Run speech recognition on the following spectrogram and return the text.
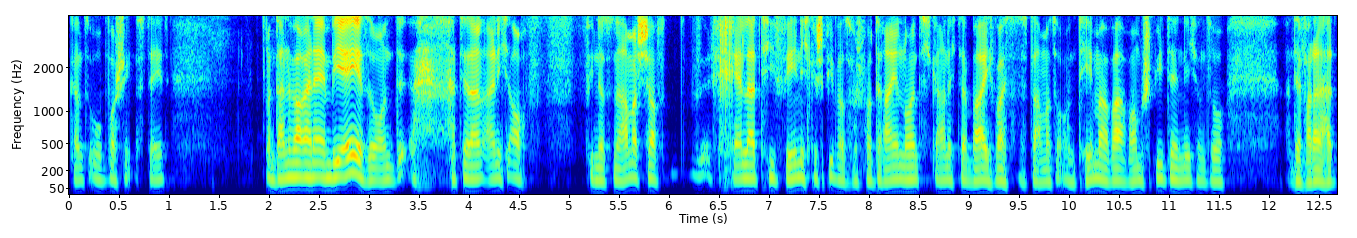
ganz oben Washington State. Und dann war er in der NBA so und hat ja dann eigentlich auch für die Nationalmannschaft relativ wenig gespielt, war zum Beispiel 93 gar nicht dabei. Ich weiß, dass das damals auch ein Thema war, warum spielt er nicht und so. Und der war dann halt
